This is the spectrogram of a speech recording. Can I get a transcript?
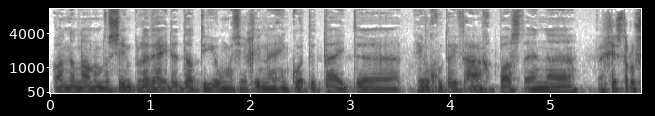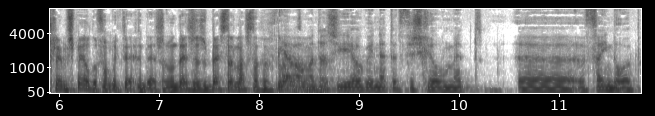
En dan om de simpele reden dat die jongen zich in, in korte tijd heel goed heeft aangepast. En, eh, En gisteren ook slim speelde, vond ik tegen Dessers. Want Dessers is best een lastige klant. ja, maar, maar dat zie je ook weer net het verschil met eh, Veendorp.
